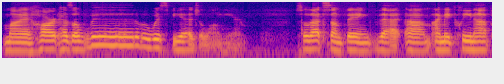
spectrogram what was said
my heart has a bit of a wispy edge along here. So that's something that um, I may clean up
